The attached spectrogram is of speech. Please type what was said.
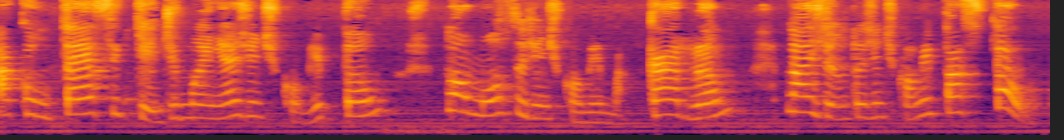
Acontece que de manhã a gente come pão, no almoço a gente come macarrão, na janta a gente come pastel.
